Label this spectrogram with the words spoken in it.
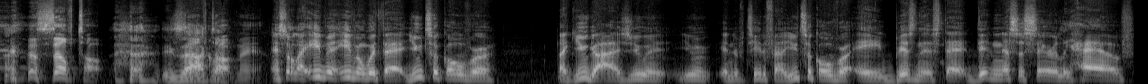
Self-taught. exactly. Self-taught, man. And so, like, even even with that, you took over, like you guys, you and you in the Fertitta family, you took over a business that didn't necessarily have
